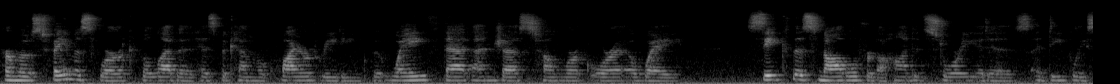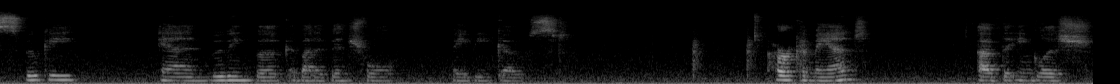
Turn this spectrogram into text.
Her most famous work, Beloved, has become required reading, but wave that unjust homework aura away Seek this novel for the haunted story it is, a deeply spooky and moving book about a vengeful baby ghost. Her command of the English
